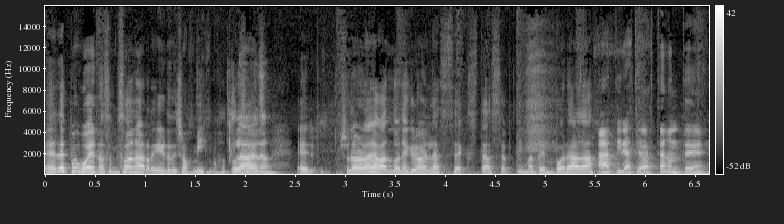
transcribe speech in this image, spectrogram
Eh, después, bueno, se empezaron a reír de ellos mismos. Entonces, Claro. eh, yo la verdad la abandoné creo en la sexta, séptima temporada. Ah, tiraste bastante.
